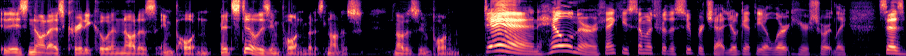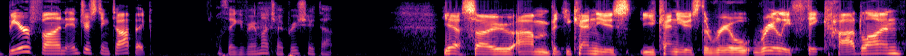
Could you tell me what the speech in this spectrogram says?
is not as critical and not as important. It still is important, but it's not as not as important. Dan Hillner, thank you so much for the super chat. You'll get the alert here shortly. Says beer fun, interesting topic. Well, thank you very much. I appreciate that. Yeah, so um, but you can use you can use the real really thick hardline.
